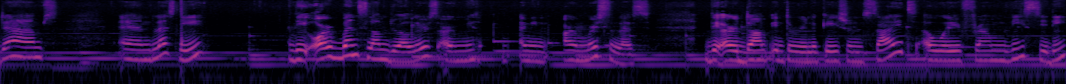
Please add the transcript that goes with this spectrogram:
dams. And lastly, the urban slum dwellers are, I mean, are merciless they are dumped into relocation sites away from the city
